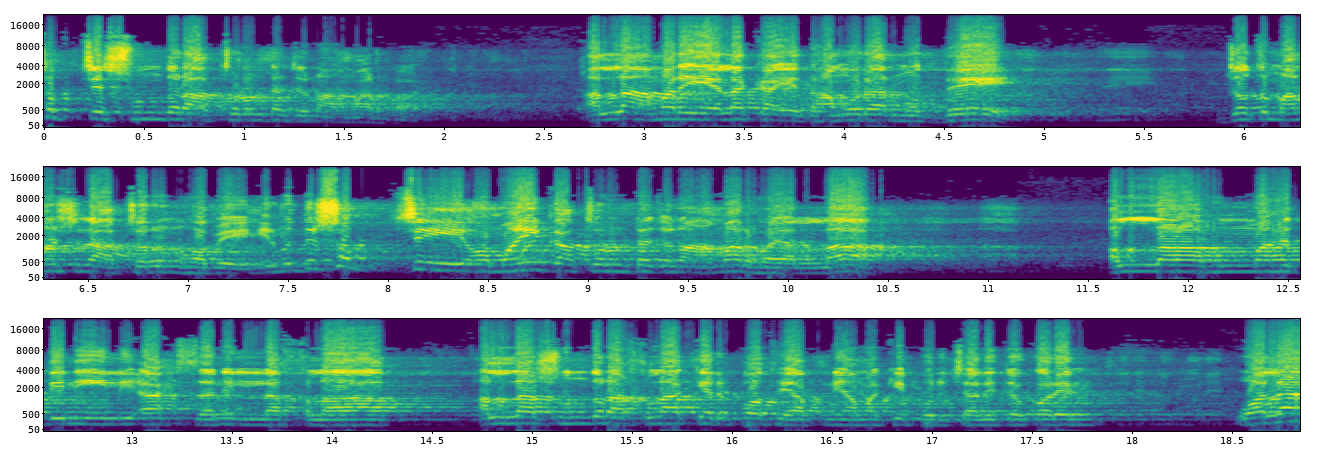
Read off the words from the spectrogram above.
সবচেয়ে সুন্দর আচরণটা যেন আমার হয়। আল্লাহ আমার এই এলাকায় ধামরার মধ্যে যত মানুষের আচরণ হবে, এর মধ্যে সবচেয়ে অমায়িক আচরণটা যেন আমার হয় আল্লাহ। লিআহসানিল আল্লাহ সুন্দর আখলাকের পথে আপনি আমাকে পরিচালিত করেন। ওয়ালা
